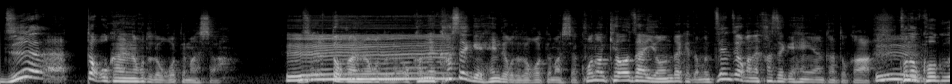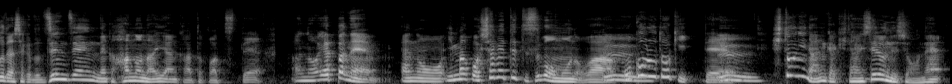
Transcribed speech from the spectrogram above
ずっとお金のことで怒ってました。ずっとお金のことでお金稼げへんってことで怒ってました。この教材読んだけども全然お金稼げへんやんかとか、この広告出したけど全然なんか反応ないやんかとかっつって。あのやっぱねあの今こう喋っててすごい思うのは、うん。怒る時って、うん。人に何か期待してるんでしょうね。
